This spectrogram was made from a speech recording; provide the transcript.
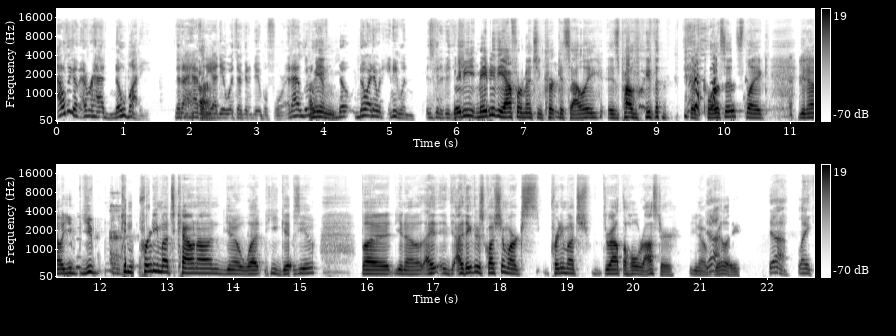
I don't think I've ever had nobody that I have any Uh, idea what they're going to do before, and I literally have mean- no no idea what anyone is going to do. This maybe year. maybe the aforementioned Curt Casali is probably the, the closest. like, you know, you you can pretty much count on you know what he gives you, but you know, I I think there's question marks pretty much throughout the whole roster. You know, Yeah. really. Yeah, like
